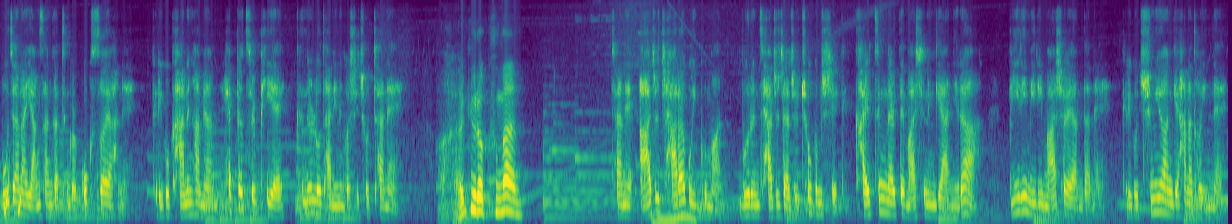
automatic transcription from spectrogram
모자나 양산 같은 걸 꼭 써야 하네 그리고 가능하면 햇볕을 피해 그늘로 다니는 것이 좋다네 아 그렇구만 자네 아주 잘하고 있구먼. 물은 자주자주 조금씩 갈증 날 때 마시는 게 아니라 미리미리 마셔야 한다네. 그리고 중요한 게 하나 더 있네.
